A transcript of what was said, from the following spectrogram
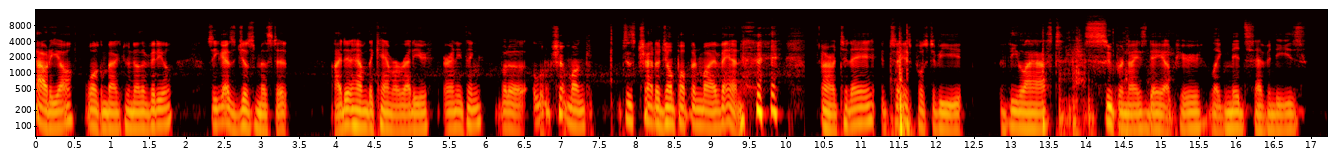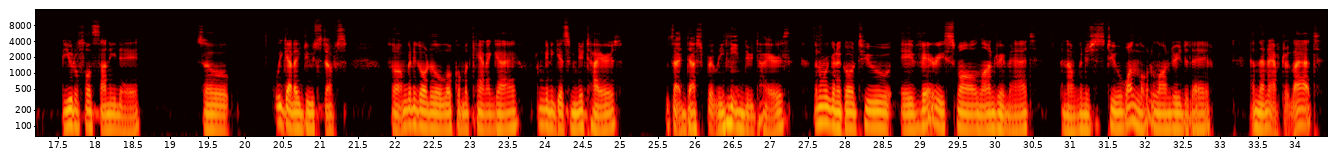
Howdy y'all, welcome back to another video. So you guys just missed it. I didn't have the camera ready or anything, but a, a little chipmunk just tried to jump up in my van. Alright, today, today is supposed to be the last super nice day up here, like mid 70s, beautiful sunny day. So we gotta do stuff. So I'm gonna go to the local mechanic guy. I'm gonna get some new tires, because I desperately need new tires. Then we're gonna go to a very small laundromat, and I'm gonna just do one load of laundry today. And then after that,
